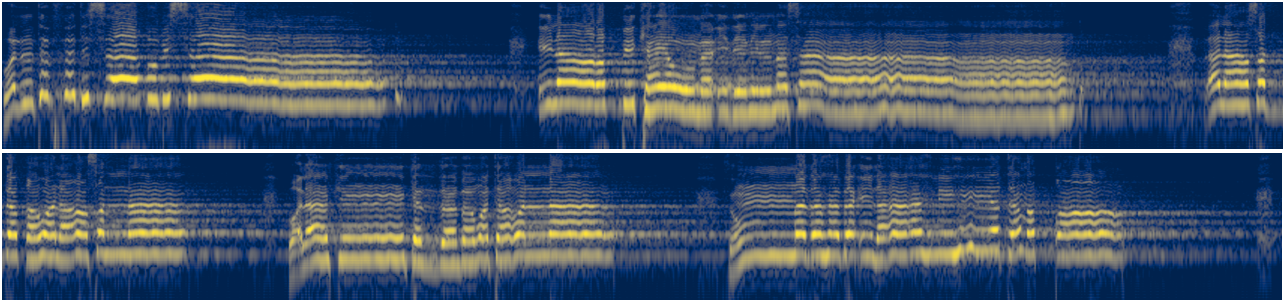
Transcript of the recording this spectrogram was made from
والتفت الساق بالساق إلى ربك يومئذ المساق. فلا صدق ولا صلى. ولكن كذب وتولى ثم ذهب إلى أهله يتمطى.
